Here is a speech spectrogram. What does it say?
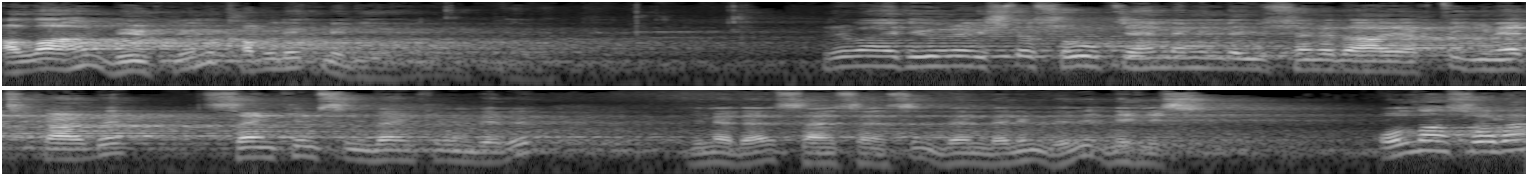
Allah'ın büyüklüğünü kabul etmediği. Rivayete göre işte soğuk cehenneminde yüz sene daha yaktı. Yine çıkardı. Sen kimsin ben kimim dedi. Yine de sen sensin ben benim dedi nefis. Ondan sonra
